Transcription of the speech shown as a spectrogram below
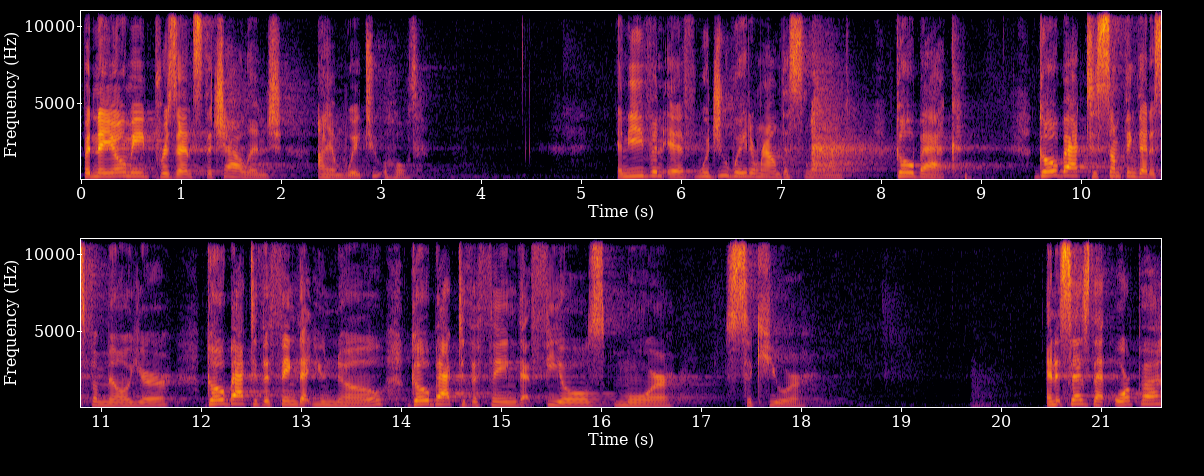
But Naomi presents the challenge I am way too old. And even if, would you wait around this long? Go back. Go back to something that is familiar. Go back to the thing that you know. Go back to the thing that feels more secure. And it says that Orpah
